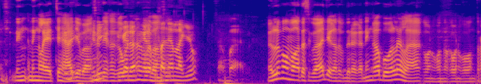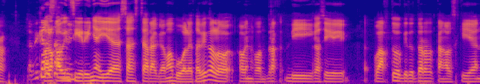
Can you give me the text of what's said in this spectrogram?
aja. Ning ning leceh aja bang. Ini kagak lah bang. pertanyaan lagi yuk. Sabar. Ya, lu mau ngetes gue aja kan sebenarnya kan? Ya nggak boleh lah kawin kontrak kawin kontrak. Tapi kan Kalau kawin sirinya iya sah secara agama boleh. Tapi kalau kawin kontrak dikasih waktu gitu ter tanggal sekian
